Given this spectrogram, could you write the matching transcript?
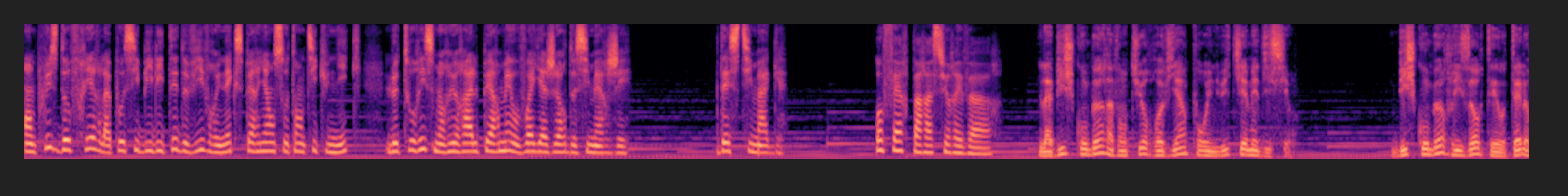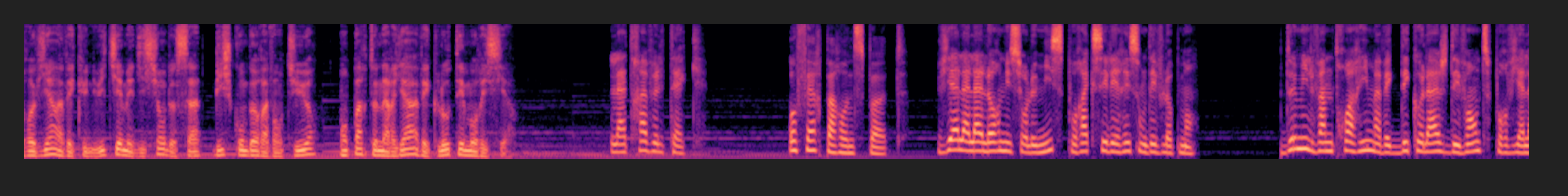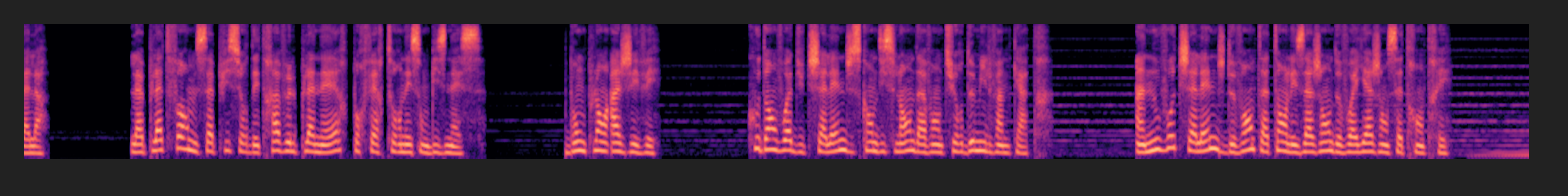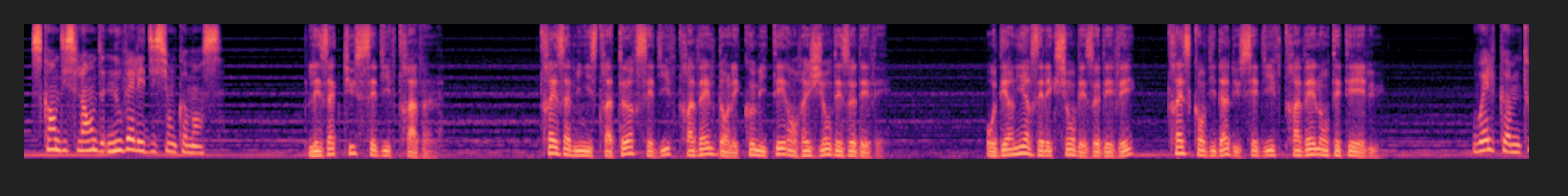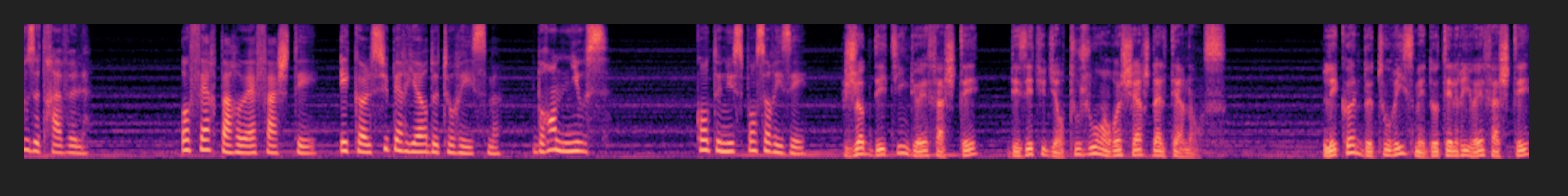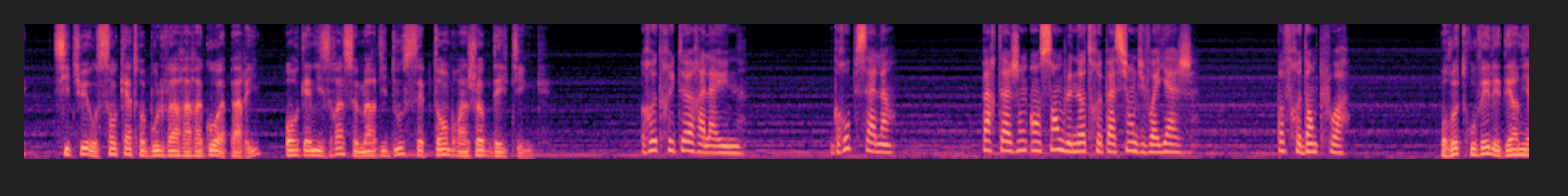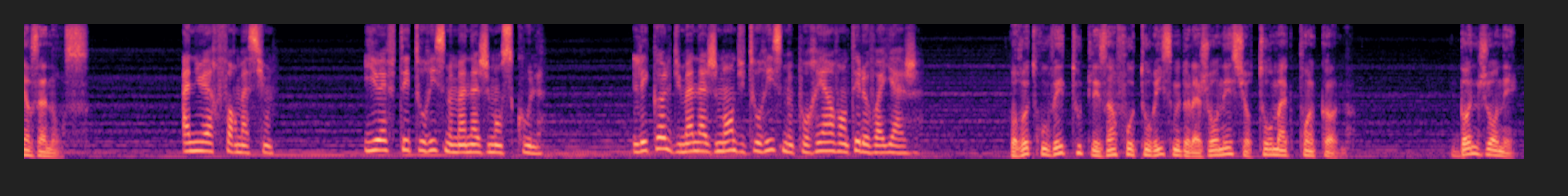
En plus d'offrir la possibilité de vivre une expérience authentique unique, le tourisme rural permet aux voyageurs de s'immerger. Destimag. Offert par Assurever. La Beachcomber Aventure revient pour une huitième édition. Beachcomber Resort et Hotel revient avec une huitième édition de sa Beachcomber Aventure, en partenariat avec l'hôtel Mauricien. La Travel Tech. Offert par OnSpot. Via la lorgne sur le MIS pour accélérer son développement. 2023 rime avec décollage des ventes pour Vialala. La plateforme s'appuie sur des travel planners pour faire tourner son business. Bon plan AGV. Coup d'envoi du challenge Scandisland Aventure 2024. Un nouveau challenge de vente attend les agents de voyage en cette rentrée. Scandisland, nouvelle édition commence. Les Actus Cediv Travel. 13 administrateurs Cediv Travel dans les comités en région des EDV. Aux dernières élections des EDV, 13 candidats du Cediv Travel ont été élus. Welcome to the travel. Offert par EFHT, École supérieure de tourisme. Brand News. Contenu sponsorisé. Job dating de FHT, des étudiants toujours en recherche d'alternance. L'école de tourisme et d'hôtellerie EFHT, située au 104 boulevard Arago à Paris, organisera ce mardi 12 septembre un job dating. Recruteur à la une. Groupe Salin. Partageons ensemble notre passion du voyage. Offre d'emploi. Retrouvez les dernières annonces. Annuaire formation. IEFT Tourisme Management School. L'école du management du tourisme pour réinventer le voyage. Retrouvez toutes les infos tourisme de la journée sur tourmag.com. Bonne journée.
